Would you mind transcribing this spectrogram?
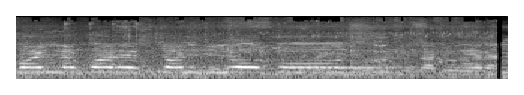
মোবাইল নাম্বার স্টান দিল তো ওয়েট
